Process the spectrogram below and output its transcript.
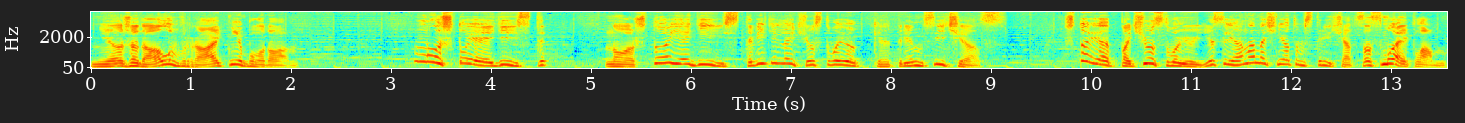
Не ожидал, врать не буду. Ну что я действительно... Но что я действительно чувствую Кэтрин сейчас? Что я почувствую, если она начнет встречаться с Майклом?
